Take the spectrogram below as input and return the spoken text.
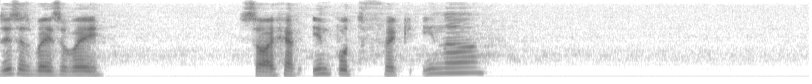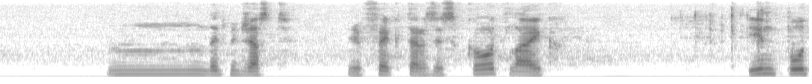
This is by the way so I have input fake inner mm, let me just refactor this code like input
